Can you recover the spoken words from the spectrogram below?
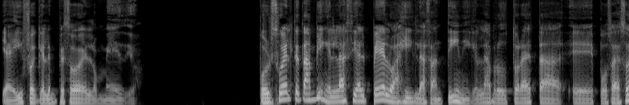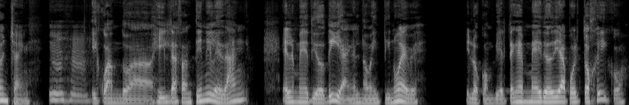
Y ahí fue que él empezó en los medios. Por suerte también, él le hacía el pelo a Hilda Santini, que es la productora de esta eh, esposa de Sunshine. Y cuando a Hilda Santini le dan el mediodía en el 99 y lo convierten en mediodía a Puerto Rico,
